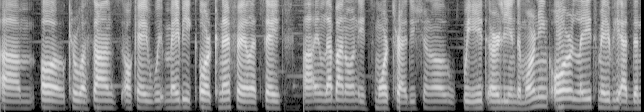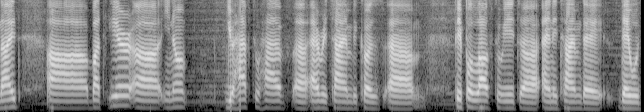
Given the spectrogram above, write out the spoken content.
um, oh, croissants. Okay, we, maybe or knefe. Let's say uh, in Lebanon, it's more traditional. We eat early in the morning or late, maybe at the night. Uh, but here, uh, you know, you have to have uh, every time because um, people love to eat uh, anytime they they would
